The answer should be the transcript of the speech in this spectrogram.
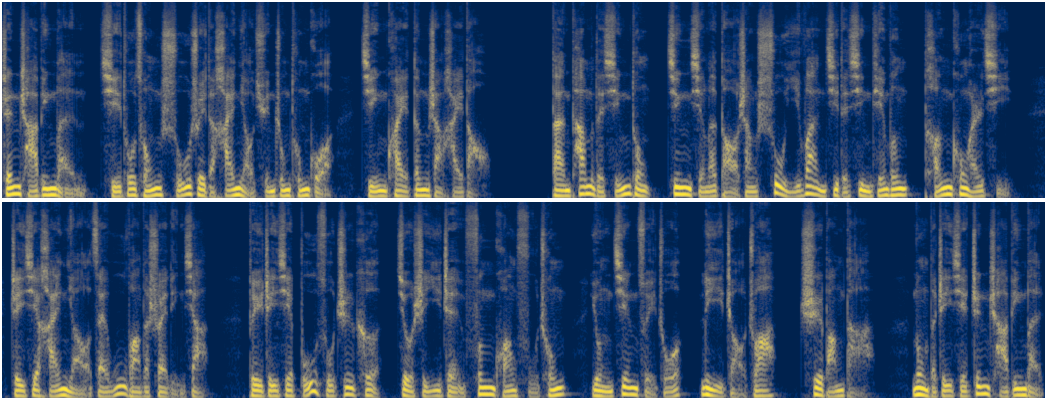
侦察兵们企图从熟睡的海鸟群中通过，尽快登上海岛。但他们的行动惊醒了岛上数以万计的信天翁，腾空而起。这些海鸟在巫王的率领下，对这些不速之客就是一阵疯狂俯冲，用尖嘴啄、利爪抓、翅膀打，弄得这些侦察兵们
